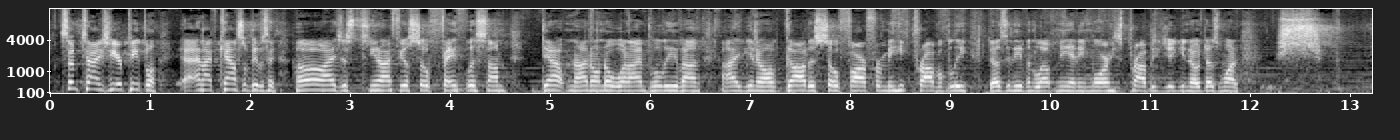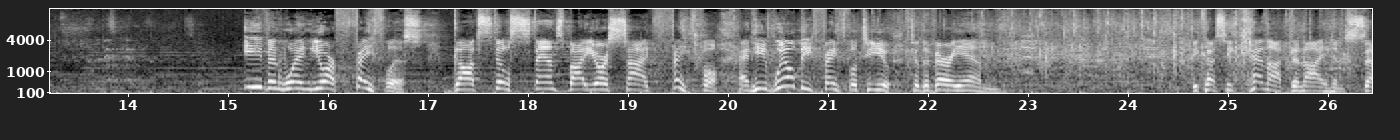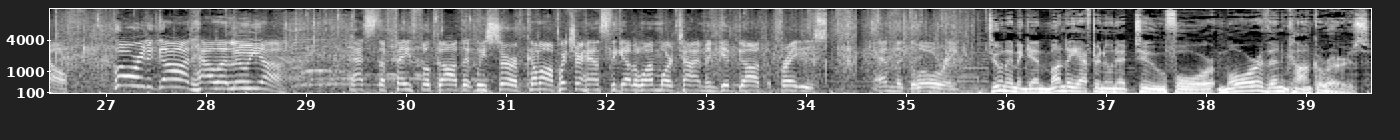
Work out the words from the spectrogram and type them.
Sometimes you hear people, and I've counseled people say, "Oh, I just, you know, I feel so faithless. I'm doubting. I don't know what I believe. I'm, I, you know, God is so far from me. He probably doesn't even love me anymore. He's probably, you know, doesn't want to." Shh. Even when you're faithless, God still stands by your side, faithful, and He will be faithful to you to the very end because He cannot deny Himself. Glory to God, hallelujah. That's the faithful God that we serve. Come on, put your hands together one more time and give God the praise and the glory. Tune in again Monday afternoon at 2 for More Than Conquerors.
